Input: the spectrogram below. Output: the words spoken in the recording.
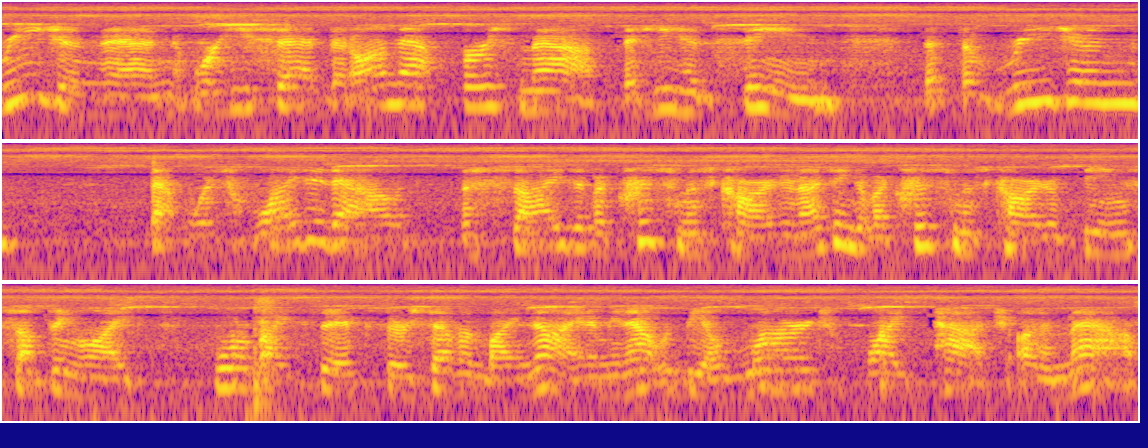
region then where he said that on that first map that he had seen, that the region that was whited out the size of a Christmas card, and I think of a Christmas card of being something like four by six or seven by nine. I mean, that would be a large white patch on a map.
